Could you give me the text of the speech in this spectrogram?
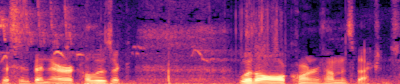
This has been Erik Haluzak with All Corners Home Inspections.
